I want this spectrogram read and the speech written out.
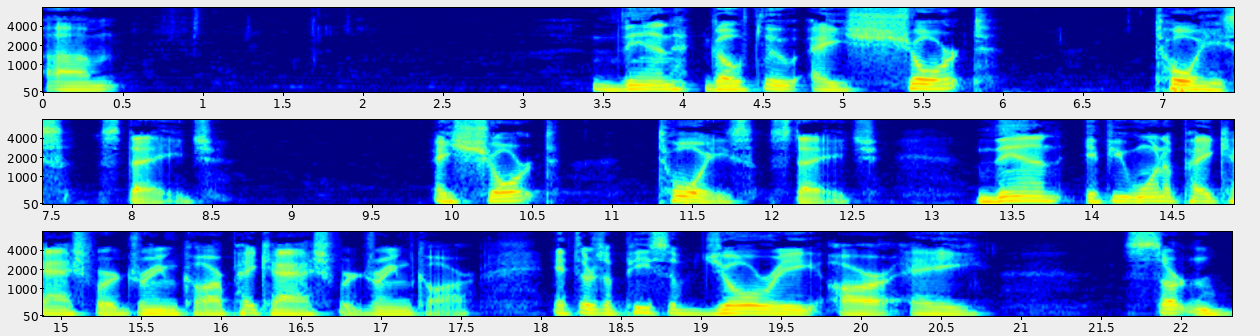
um, then go through a short toys stage. A short toys stage. Then, if you want to pay cash for a dream car, pay cash for a dream car. If there's a piece of jewelry or a certain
